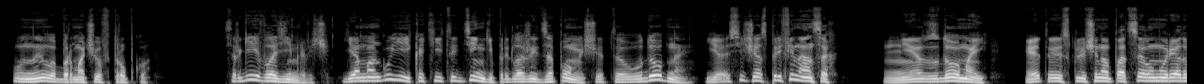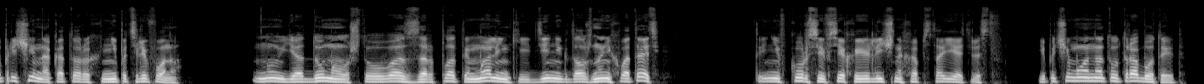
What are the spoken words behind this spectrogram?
— уныло бормочу в трубку. «Сергей Владимирович, я могу ей какие-то деньги предложить за помощь. Это удобно? Я сейчас при финансах». «Не вздумай», это исключено по целому ряду причин, о которых не по телефону. Ну, я думал, что у вас зарплаты маленькие, денег должно не хватать. Ты не в курсе всех ее личных обстоятельств. И почему она тут работает?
